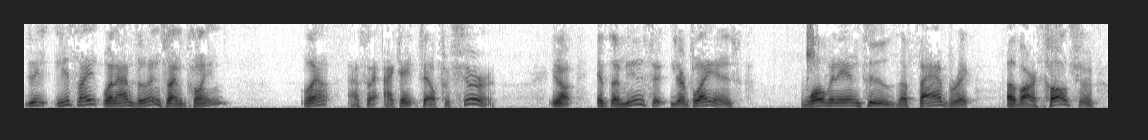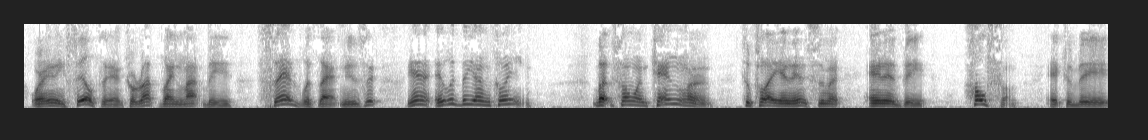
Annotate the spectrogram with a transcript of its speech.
do you think what I'm doing is unclean? Well, I say, I can't tell for sure. You know, if the music you're playing is woven into the fabric of our culture, where any filthy and corrupt thing might be said with that music, yeah, it would be unclean. But someone can learn to play an instrument and it'd be wholesome. It could be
